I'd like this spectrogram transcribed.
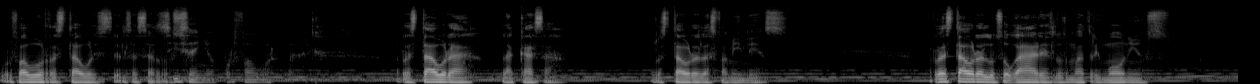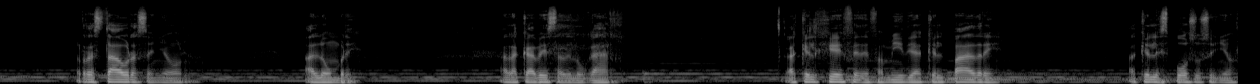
por favor restaures el sacerdocio. Sí, Señor, por favor, Padre. Restaura la casa, restaura las familias, restaura los hogares, los matrimonios. Restaura, Señor, al hombre, a la cabeza del hogar, aquel jefe de familia, aquel padre, aquel esposo, Señor.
